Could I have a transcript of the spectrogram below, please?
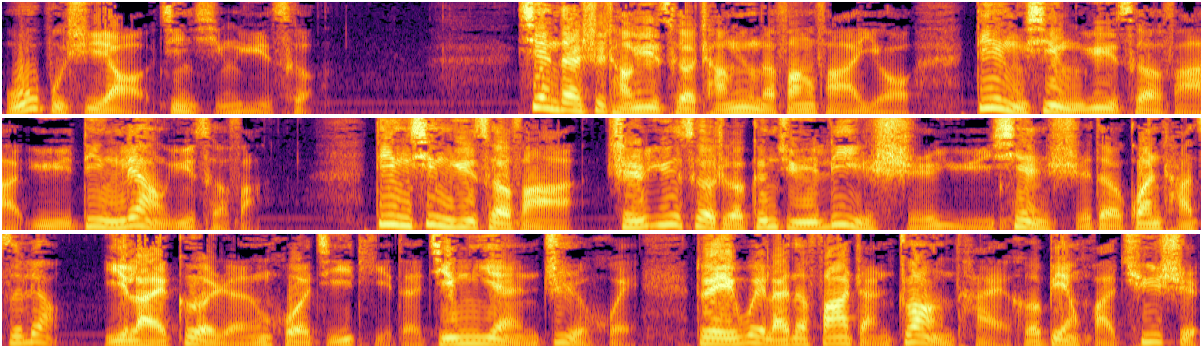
无不需要进行预测。现代市场预测常用的方法有定性预测法与定量预测法。定性预测法是预测者根据历史与现实的观察资料，依赖个人或集体的经验智慧，对未来的发展状态和变化趋势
